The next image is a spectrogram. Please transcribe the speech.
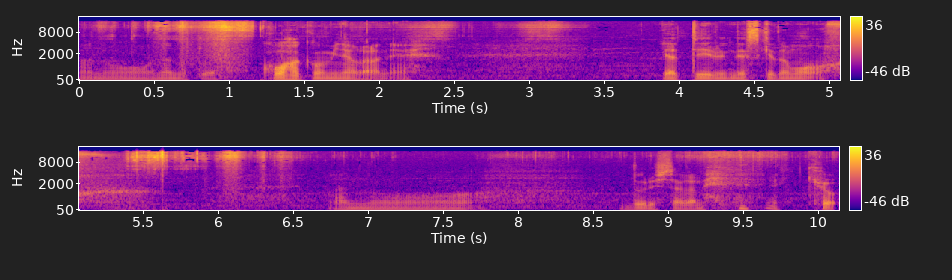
あのーなんだっけ「紅白」を見ながらねやっているんですけどもあのーどうでしたかね。今日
